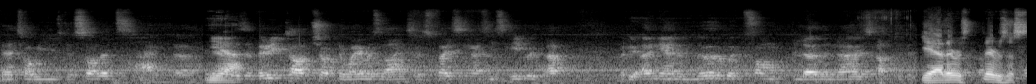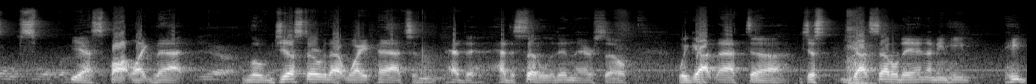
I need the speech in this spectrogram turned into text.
that's why we used the solids. And, uh, Yeah. It was a very tight shot the way he was lying, so it's facing us, his head was up, but we only had a little bit from below the nose up to the yeah, there was there was a small, small yeah spot like that Yeah. a little just over that white patch and had to had to settle it in there. So we got that uh, just got settled in. I mean, he he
